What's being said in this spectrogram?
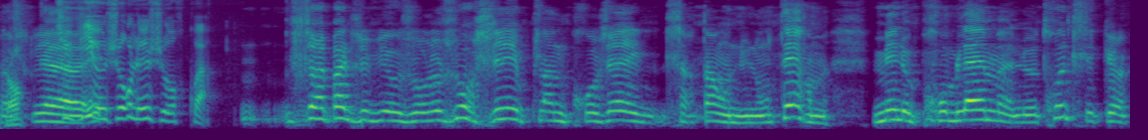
Parce tu vis au jour le jour, quoi. Je dirais pas que je vis au jour le jour. J'ai plein de projets, certains ont du long terme, mais le problème, le truc, c'est que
